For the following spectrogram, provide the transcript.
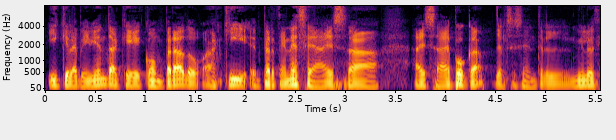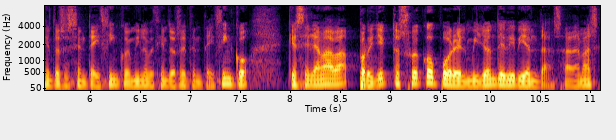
y que la vivienda que he comprado aquí eh, pertenece a esa, a esa época, del, entre el 1965 y 1975, que se llamaba Proyecto Sueco por el Millón de Viviendas. Además,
